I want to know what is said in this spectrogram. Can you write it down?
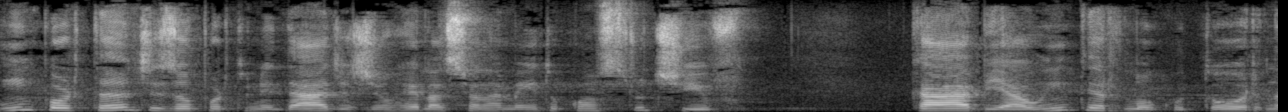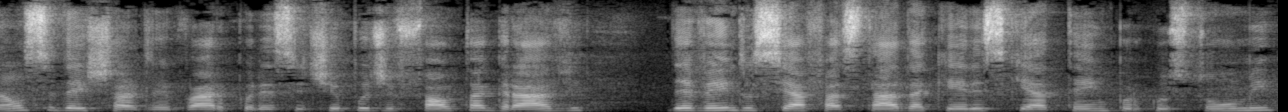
importantes oportunidades de um relacionamento construtivo. Cabe ao interlocutor não se deixar levar por esse tipo de falta grave, devendo se afastar daqueles que a têm por costume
